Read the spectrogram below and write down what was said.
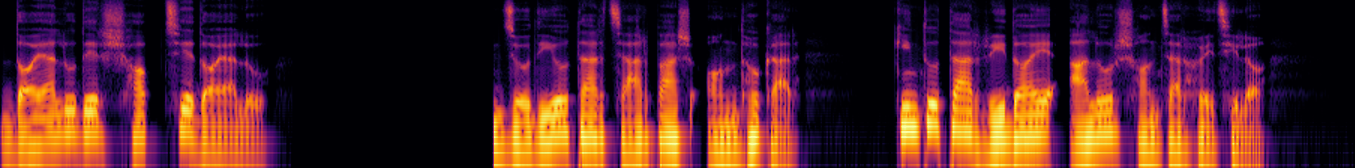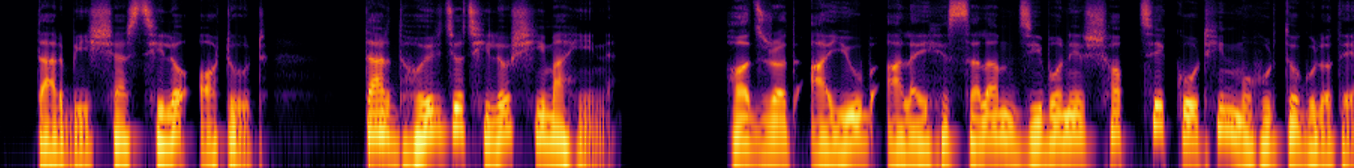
দয়ালুদের সবচেয়ে দয়ালু। যদিও তার চারপাশ অন্ধকার কিন্তু তার হৃদয়ে আলোর সঞ্চার হয়েছিল। তার বিশ্বাস ছিল অটুট। তার ধৈর্য ছিল সীমাহীন। হজরত আয়ুব আলাইহিসাল্লাম জীবনের সবচেয়ে কঠিন মুহূর্তগুলোতে,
